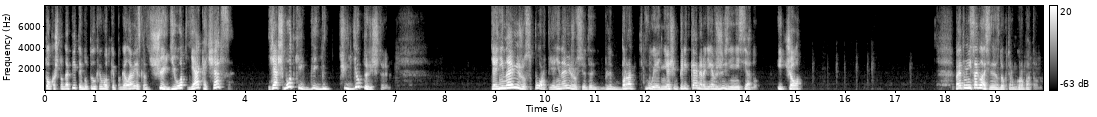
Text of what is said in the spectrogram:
только что допитой бутылкой водкой по голове и сказал, что, идиот, я качаться? Я ж водки, блин, вы что, ёбнулись, что ли? Я ненавижу спорт, я ненавижу все это, блин, братву, я, я перед камерой я в жизни не сяду. И чё? Поэтому не согласен я с доктором Курпатовым.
